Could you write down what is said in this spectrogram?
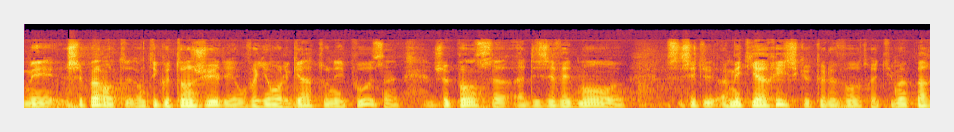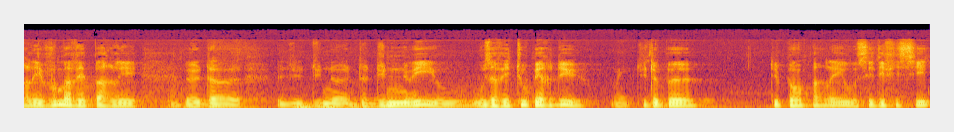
Mais je sais pas, en t'écoutant Jules et en voyant Olga, ton épouse, je pense à, des événements. Euh, c'est un métier à risque que le vôtre. Tu m'as parlé, vous m'avez parlé d'un d'une nuit où vous avez tout perdu. Tu, te peux, tu peux en parler ou c'est difficile?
